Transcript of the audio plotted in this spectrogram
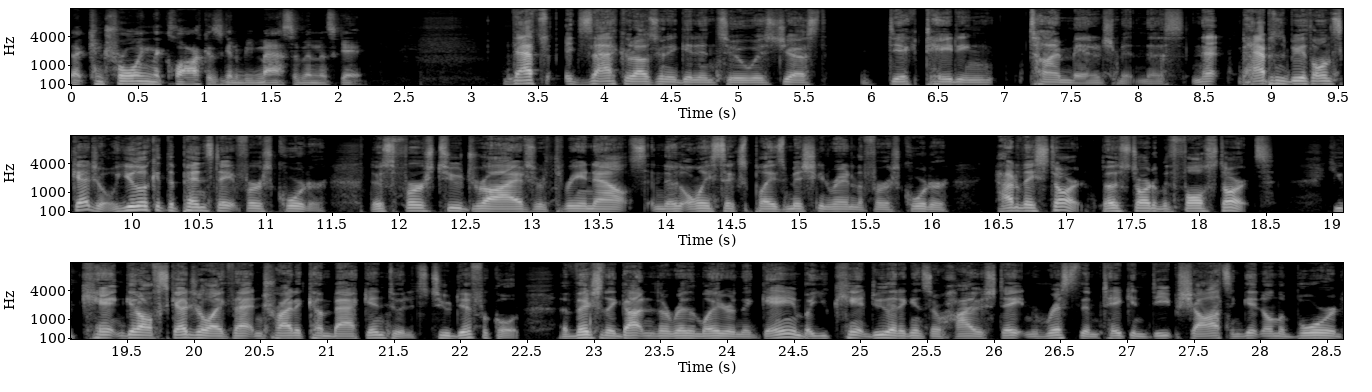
that controlling the clock is going to be massive in this game. That's exactly what I was going to get into was just dictating time management in this. And that happens to be with on schedule. You look at the Penn State first quarter, those first two drives were three and outs, and there's only six plays Michigan ran in the first quarter. How do they start? Both started with false starts. You can't get off schedule like that and try to come back into it. It's too difficult. Eventually, they got into the rhythm later in the game, but you can't do that against Ohio State and risk them taking deep shots and getting on the board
